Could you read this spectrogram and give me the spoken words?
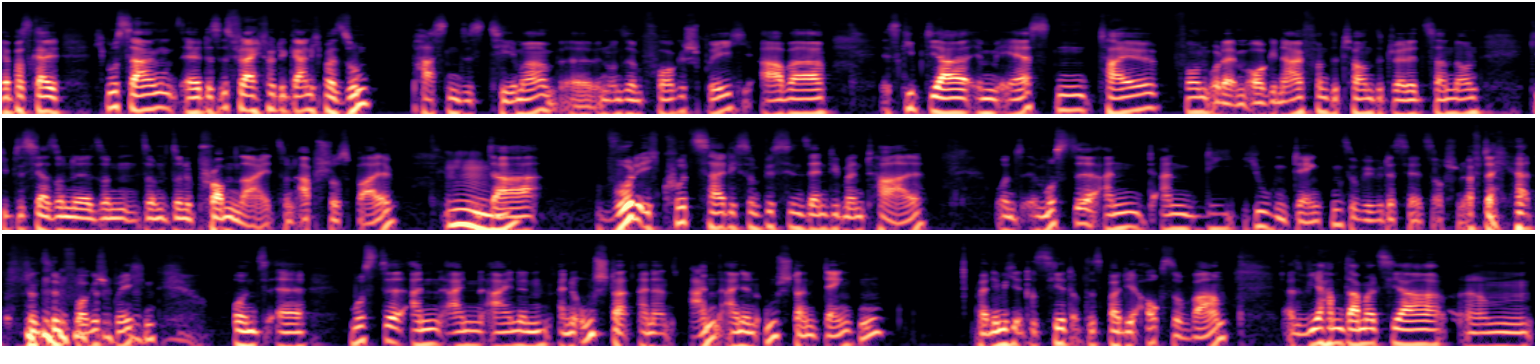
Ja, Pascal, ich muss sagen, äh, das ist vielleicht heute gar nicht mal so ein passendes Thema äh, in unserem Vorgespräch, aber es gibt ja im ersten Teil von, oder im Original von The Town, The Dreaded Sundown, gibt es ja so eine, so, ein, so, eine Prom Night, so einen Abschlussball. Mhm. Da wurde ich kurzzeitig so ein bisschen sentimental und musste an, an die Jugend denken, so wie wir das ja jetzt auch schon öfter hatten in unseren Vorgesprächen, und äh, musste an einen, einen, einen Umstand, an, an einen Umstand denken, bei dem mich interessiert, ob das bei dir auch so war. Also wir haben damals ja ähm,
